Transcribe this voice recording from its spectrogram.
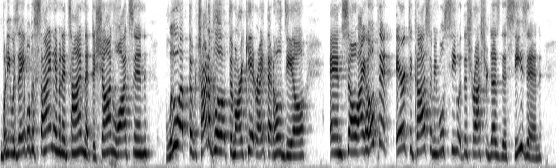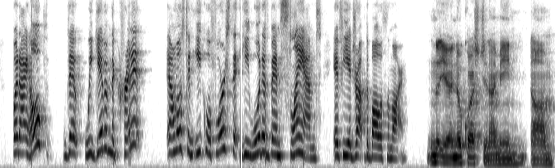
but he was able to sign him in a time that Deshaun Watson blew up the try to blow up the market, right? That whole deal. And so I hope that Eric DeCosta, I mean, we'll see what this roster does this season, but I hope that we give him the credit almost an equal force that he would have been slammed if he had dropped the ball with Lamar. No, yeah, no question. I mean, um,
